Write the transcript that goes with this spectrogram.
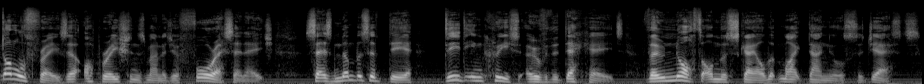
Donald Fraser, operations manager for SNH, says numbers of deer did increase over the decades, though not on the scale that Mike Daniels suggests,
